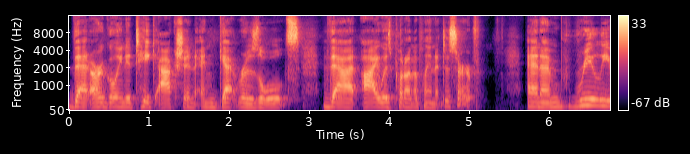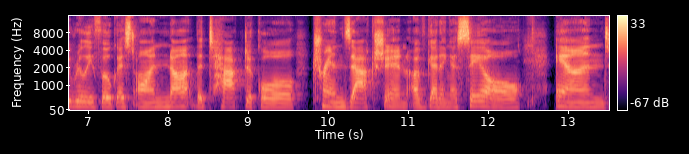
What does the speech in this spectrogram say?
that are going to take action and get results that I was put on the planet to serve. And I'm really, really focused on not the tactical transaction of getting a sale. And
